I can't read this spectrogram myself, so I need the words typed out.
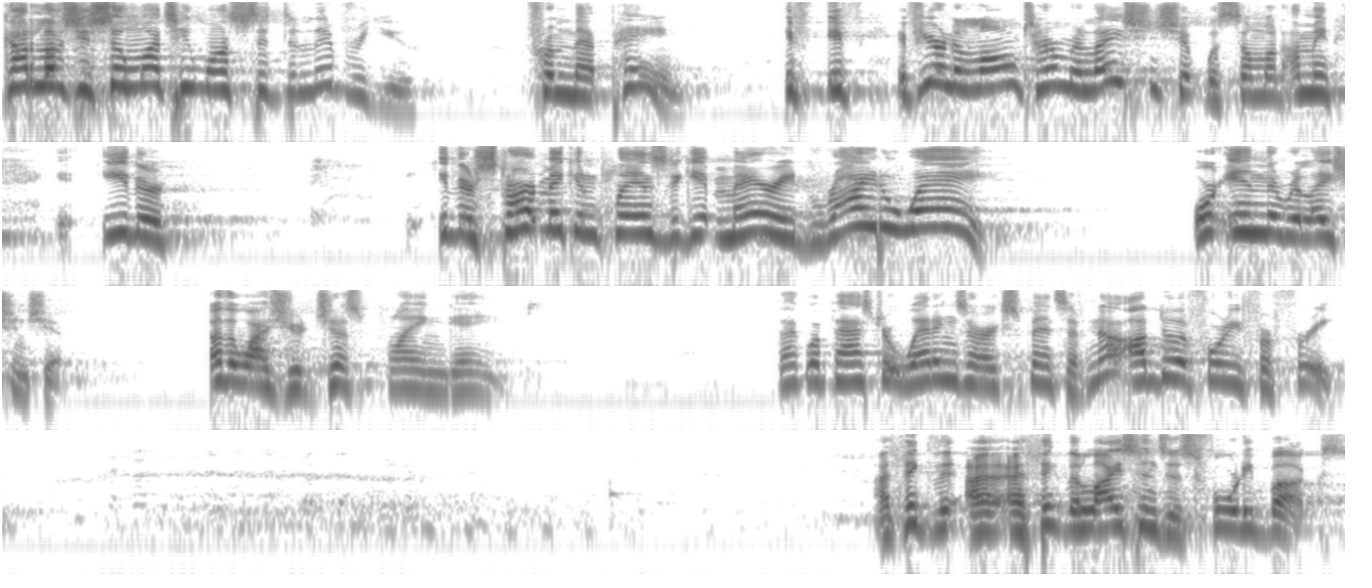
God loves you so much, He wants to deliver you from that pain. If, if, if you're in a long term relationship with someone, I mean, either, either start making plans to get married right away or in the relationship. Otherwise, you're just playing games. Like what, Pastor? Weddings are expensive. No, I'll do it for you for free. I think, that, I, I think the license is 40 bucks.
